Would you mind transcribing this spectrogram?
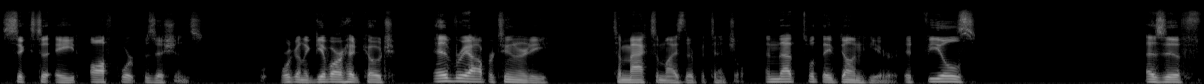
six to eight off court positions we're going to give our head coach every opportunity to maximize their potential. And that's what they've done here. It feels as if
